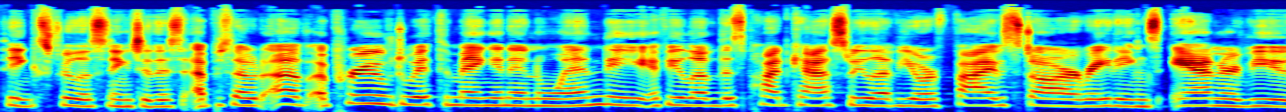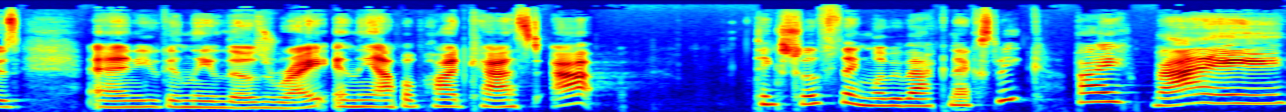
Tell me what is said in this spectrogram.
Thanks for listening to this episode of Approved with Megan and Wendy. If you love this podcast, we love your five star ratings and reviews, and you can leave those right in the Apple Podcast app. Thanks for listening. We'll be back next week. Bye. Bye.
